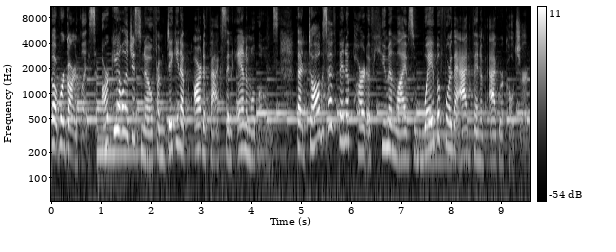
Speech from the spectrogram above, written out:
But regardless, archaeologists know from digging up artifacts and animal bones that dogs have been a part of human lives way before the advent of agriculture,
